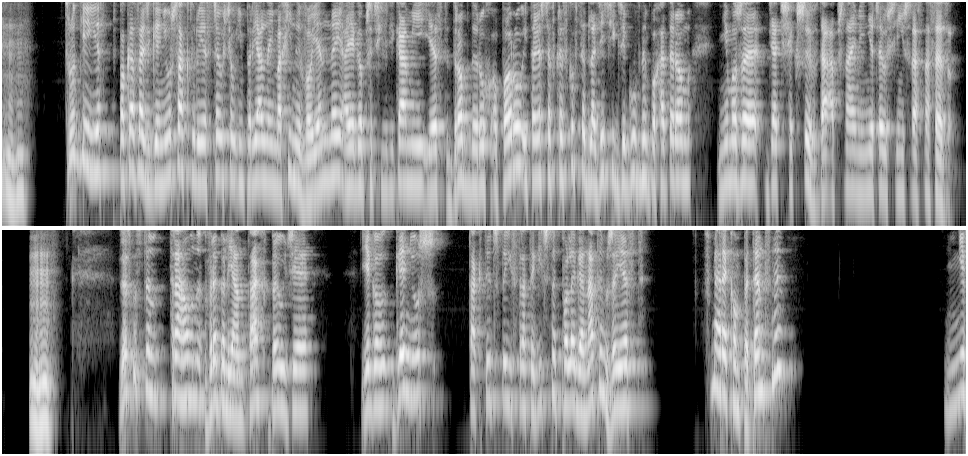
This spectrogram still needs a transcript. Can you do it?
Mhm. Trudniej jest pokazać geniusza, który jest częścią imperialnej machiny wojennej, a jego przeciwnikami jest drobny ruch oporu i to jeszcze w kreskówce dla dzieci, gdzie głównym bohaterom nie może dziać się krzywda, a przynajmniej nie częściej niż raz na sezon. Mhm. W związku z tym Traun w Rebeliantach będzie jego geniusz taktyczny i strategiczny polega na tym, że jest w miarę kompetentny, nie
